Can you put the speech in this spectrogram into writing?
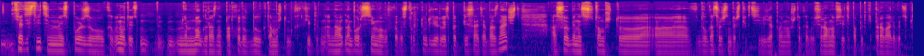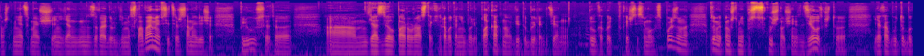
Я действительно использовал, ну, то есть у меня много разных подходов было к тому, чтобы какие-то набор символов как бы структурировать, подписать, обозначить. Особенность в том, что э, в долгосрочной перспективе я понял, что как бы все равно все эти попытки проваливаются, потому что меняется мое ощущение, я называю другими словами все те же самые вещи. Плюс это я сделал пару раз таких работ, они более плакатного вида были, где был какой-то количество символов использовано. Потом я понял, что мне просто скучно очень это делать, что я как будто бы...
